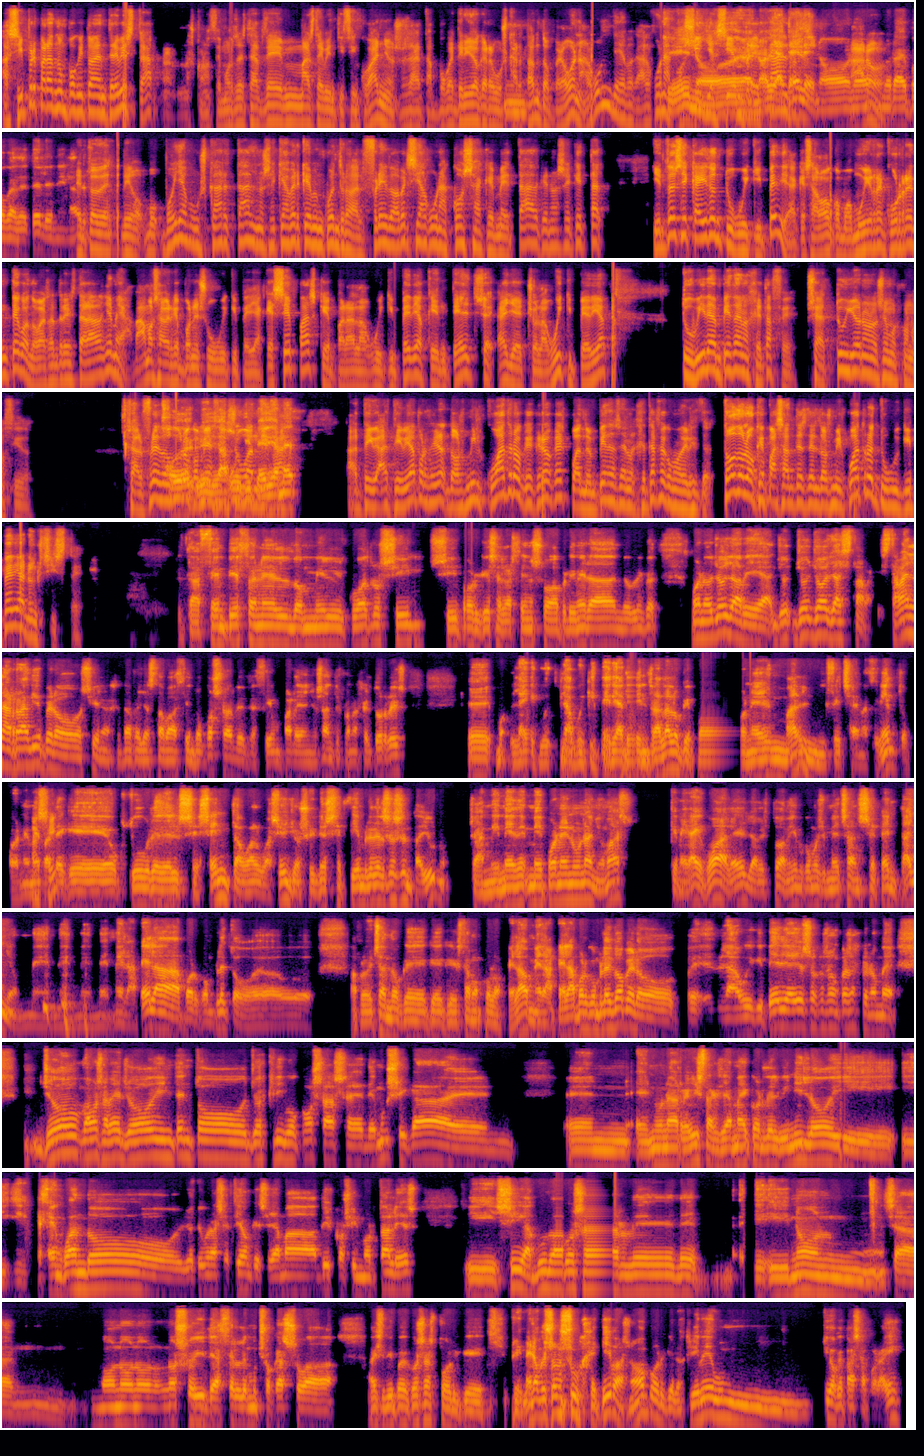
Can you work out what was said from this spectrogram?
Así preparando un poquito la entrevista, nos conocemos desde hace más de 25 años, o sea, tampoco he tenido que rebuscar mm. tanto, pero bueno, algún de, alguna cosilla siempre. No había tele, no, no, era época de tele ni nada. Entonces digo, voy a buscar tal, no sé qué, a ver qué me encuentro de Alfredo, a ver si alguna cosa que me tal, que no sé qué tal. Y entonces he caído en tu Wikipedia, que es algo como muy recurrente cuando vas a entrevistar a alguien. vamos a ver qué pone su Wikipedia. Que sepas que para la Wikipedia, quien te haya hecho la Wikipedia, tu vida empieza en el Getafe. O sea, tú y yo no nos hemos conocido. O sea, Alfredo Duro comienza su actividad profesional 2004, que creo que es cuando empiezas en el Getafe como director. Todo lo que pasa antes del 2004 en tu Wikipedia no existe. Getafe empieza en el 2004, sí, sí, porque es el ascenso a primera en 2004. Bueno, yo ya había, yo, yo, yo, ya estaba, estaba en la radio, pero sí, en el Getafe ya estaba haciendo cosas desde hace un par de años antes con Ángel Torres eh, la, Wikipedia de entrada lo que pone es mal mi fecha de nacimiento. Pone, me ¿Ah, parece que octubre del 60 o algo así. Yo soy de septiembre del 61. O sea, a mí me, me ponen un año más, que me da igual, ¿eh? ya ves tú, a mí como si me echan 70 años. Me, me, la pela por completo, eh, aprovechando que, que, estamos con los pelados. Me la pela por completo, pero eh, la Wikipedia y eso que son cosas que no me... Yo, vamos a ver, yo intento, yo escribo cosas de música en en, una revista que se llama Ecos del Vinilo y, de vez en cuando yo tengo una sección que se llama Discos Inmortales y sí, acudo a cosas de... y no, o sea, no, no, no, no, soy de hacerle mucho caso a, a, ese tipo de cosas porque, primero que son subjetivas, ¿no? Porque lo escribe un tío que pasa por ahí.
